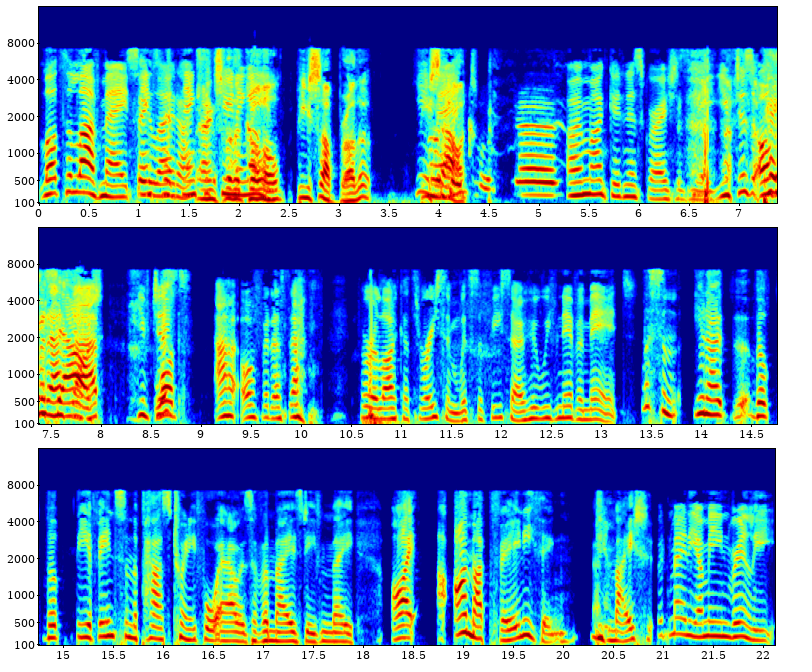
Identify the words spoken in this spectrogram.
Lots of love, mate. See you thanks later. For, thanks, Thanks for for the tuning call. in. Peace up, brother. Yeah, Peace mate. out. Oh my goodness gracious me! You've just offered Peace us out. up. You've just uh, offered us up for a, like a threesome with Safiso, who we've never met. Listen, you know the, the the the events in the past 24 hours have amazed even me. I I'm up for anything, mate. But matey, I mean, really,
